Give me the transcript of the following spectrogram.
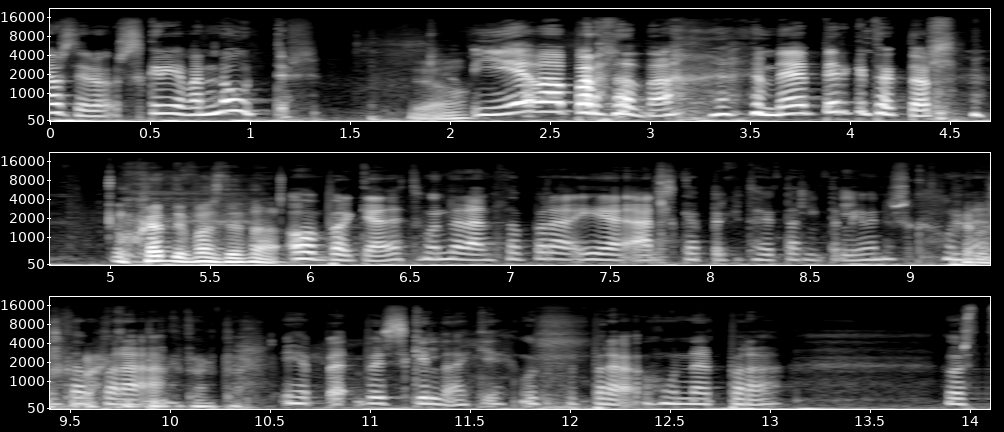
hjá sér og skrifa nótur já. ég var bara þarna með Birgit Haugdal og hvernig fannst þið það? og bara gæðið, hún er ennþá bara ég elska Birgit Haugdal hluta lífinu sko. hún Hver er ennþá bara ég be- be- skil það ekki bara, hún er bara þú veist,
